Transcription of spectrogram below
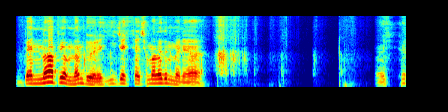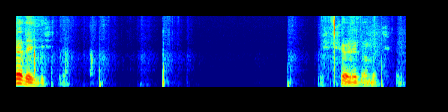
Ben ne yapıyorum lan böyle iyice saçmaladım beni ha. Ha şuradayız işte. Şöyle dama çıkayım.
